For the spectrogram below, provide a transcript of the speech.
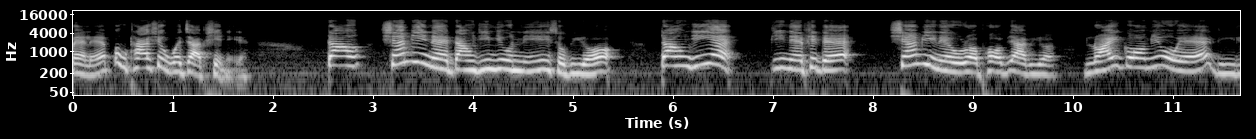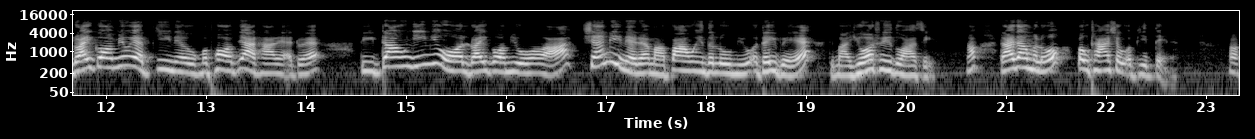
မဲ့လည်းပုတ်ထားရှုပ်ဝက်ကြဖြစ်နေတယ်။တောင်ရှမ်းပြည်နယ်တောင်ကြီးမျိုးနှင်းဆိုပြီးတော့တောင်ကြီးရဲ့ပြည်နယ်ဖြစ်တဲ့ရှမ်းပြည်နယ်ကိုတော့ဖော်ပြပြီးတော့လွိုက်ကော်မျိုးရဲ့ဒီလွိုက်ကော်မျိုးရဲ့ပြည်နယ်ကိုမဖော်ပြထားတဲ့အတွက် ဒီတောင်ကြီးမျိုးရောလွိုက်ကော်မျိုးရောဟာရှမ်းပြည်နယ်ထဲမှာပါဝင်သလိုမျိုးအတိတ်ပဲဒီမှာရောထွေးသွားစီเนาะဒါကြောင့်မလို့ပုတ်ထားရှုပ်အပြစ်တင်တယ်ဟော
